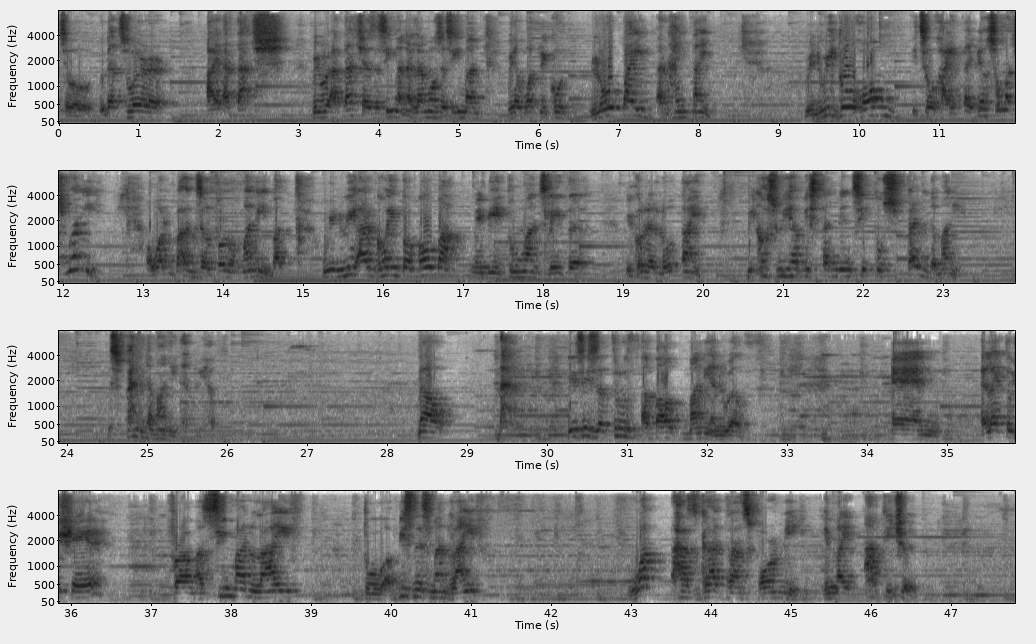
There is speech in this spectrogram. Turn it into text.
So that's where I attach. We were attached as a seaman. Alam mo sa seaman, we have what we call low tide and high tide. When we go home, it's so high tide. We have so much money. Our bags are full of money. But when we are going to go back, maybe two months later, we call it low tide. Because we have this tendency to spend the money. Spend the money that we have. Now, this is the truth about money and wealth. And I like to share from a seaman life to a businessman life what has God transformed me in my attitude.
